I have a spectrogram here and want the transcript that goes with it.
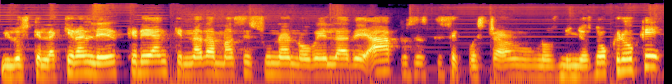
y los que la quieran leer crean que nada más es una novela de, ah, pues es que secuestraron unos niños. No, creo que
